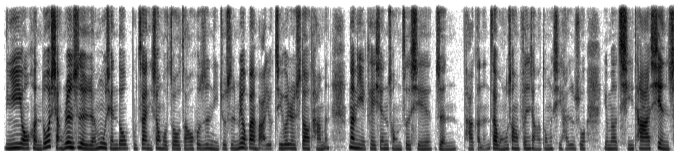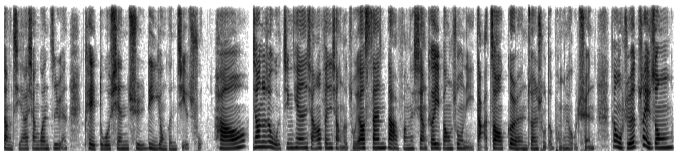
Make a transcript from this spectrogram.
你有很多想认识的人，目前都不在你生活周遭，或者是你就是没有办法有机会认识到他们。那你也可以先从这些人，他可能在网络上分享的东西，还是说有没有其他线上其他相关资源，可以多先去利用跟接触。好，以上就是我今天想要分享的主要三大方向，可以帮助你打造个人专属的朋友圈。但我觉得最终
